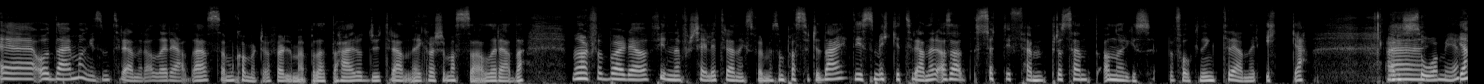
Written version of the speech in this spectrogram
Eh, og det er mange som trener allerede, som kommer til å følge med på dette her, og du trener kanskje masse allerede. Men i hvert fall bare det å finne forskjellige treningsformer som passer til deg. De som ikke trener, altså 75% av Norges befolkning trener ikke. Er det Eh, så mye? Ja,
